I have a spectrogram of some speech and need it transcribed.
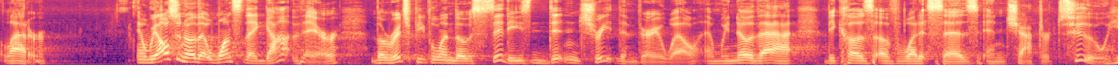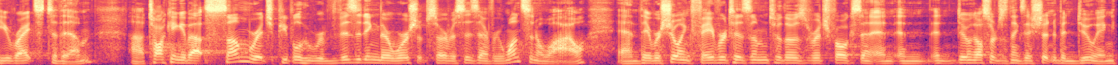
ladder. And we also know that once they got there, the rich people in those cities didn't treat them very well. And we know that because of what it says in chapter 2. He writes to them, uh, talking about some rich people who were visiting their worship services every once in a while, and they were showing favoritism to those rich folks and, and, and doing all sorts of things they shouldn't have been doing.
